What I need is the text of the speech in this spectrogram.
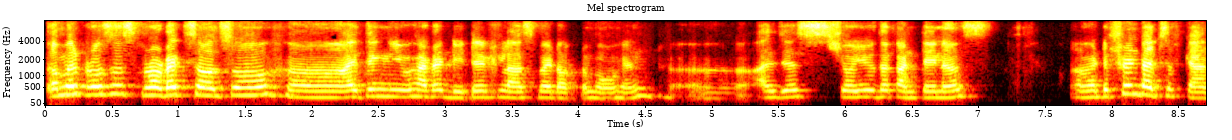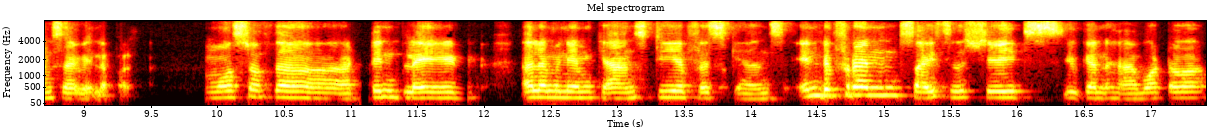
Thermal process products also, uh, I think you had a detailed class by Dr. Mohan. Uh, I'll just show you the containers. Uh, different types of cans are available. Most of the tin plate, aluminum cans, TFS cans, in different sizes, shapes, you can have whatever,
